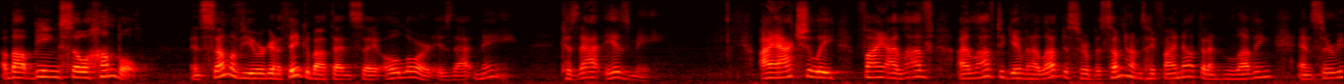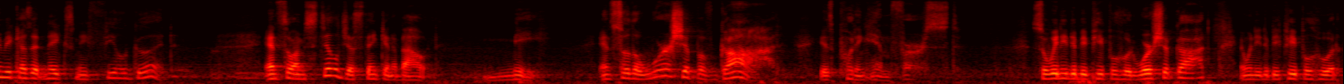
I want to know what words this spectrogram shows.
about being so humble. And some of you are going to think about that and say, "Oh Lord, is that me?" Because that is me. I actually find I love I love to give and I love to serve, but sometimes I find out that I'm loving and serving because it makes me feel good. And so I'm still just thinking about me. And so the worship of God is putting him first. So we need to be people who would worship God, and we need to be people who would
